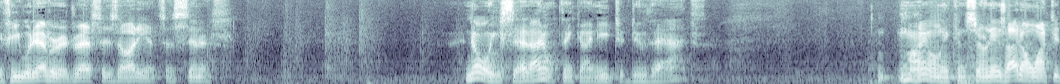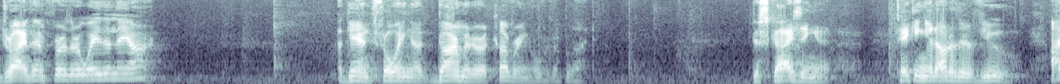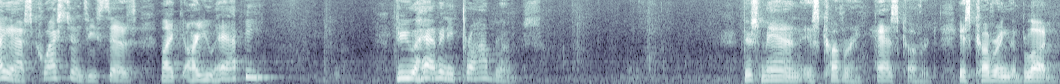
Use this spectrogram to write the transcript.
if he would ever address his audience as sinners. No, he said, I don't think I need to do that. My only concern is I don't want to drive them further away than they are. Again, throwing a garment or a covering over the blood, disguising it, taking it out of their view I ask questions, he says, like, Are you happy? Do you have any problems? This man is covering, has covered, is covering the blood.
